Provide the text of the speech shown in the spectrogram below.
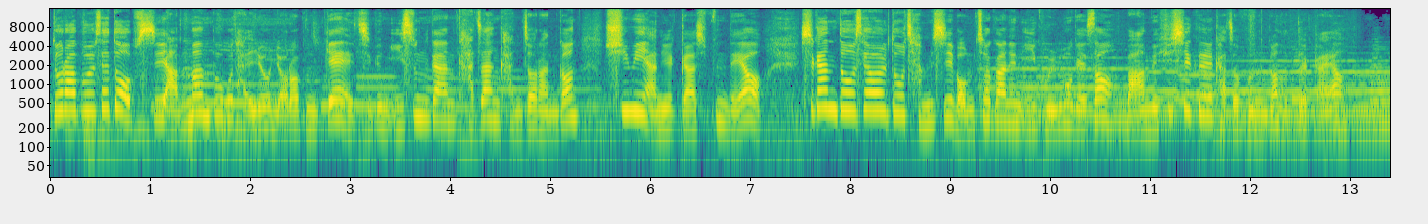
뒤돌아볼 새도 없이 앞만 보고 달려온 여러분께 지금 이 순간 가장 간절한 건 쉼이 아닐까 싶은데요. 시간도 세월도 잠시 멈춰가는 이 골목에서 마음의 휴식을 가져보는 건 어떨까요?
